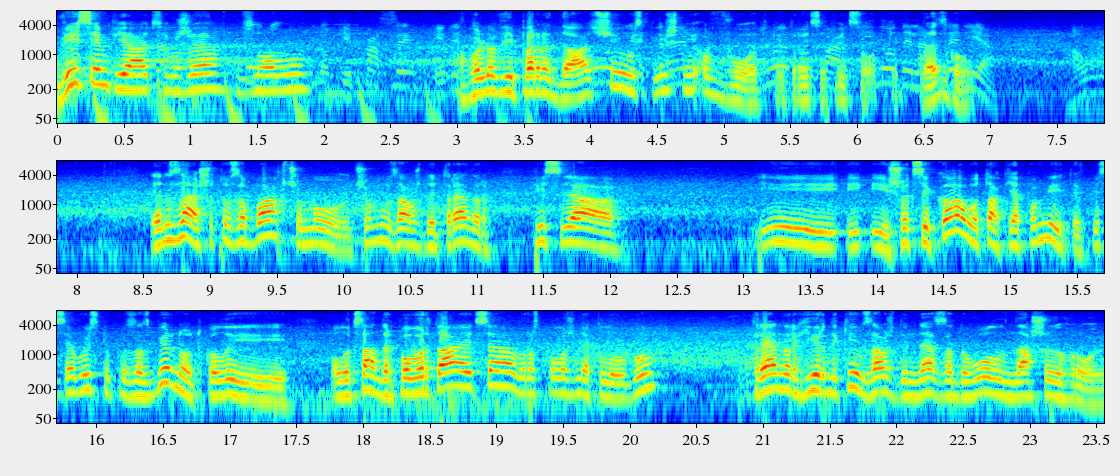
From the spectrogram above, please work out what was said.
8-5 вже знову. Гольові передачі, успішні обводки 30%. Let's go. Я не знаю, що то за баг, чому, чому завжди тренер після. І, і, і що цікаво, так я помітив, після виступу за збірну, от коли Олександр повертається в розположення клубу, тренер гірників завжди не задоволений нашою грою.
